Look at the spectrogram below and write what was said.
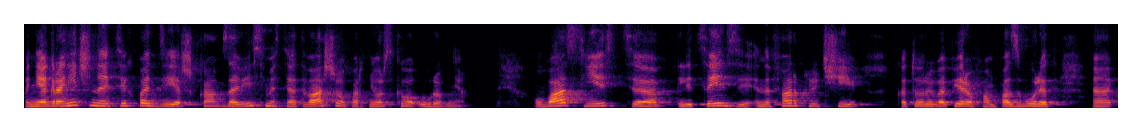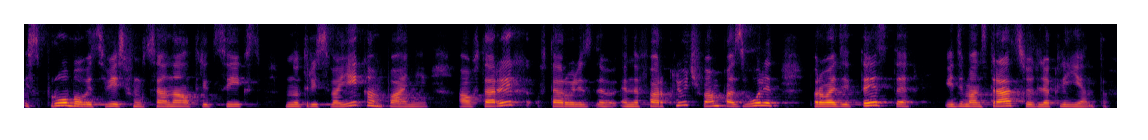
неограниченная техподдержка в зависимости от вашего партнерского уровня. У вас есть э, лицензии, NFR-ключи, которые, во-первых, вам позволят э, испробовать весь функционал 3CX внутри своей компании, а во-вторых, второй NFR-ключ вам позволит проводить тесты и демонстрацию для клиентов.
